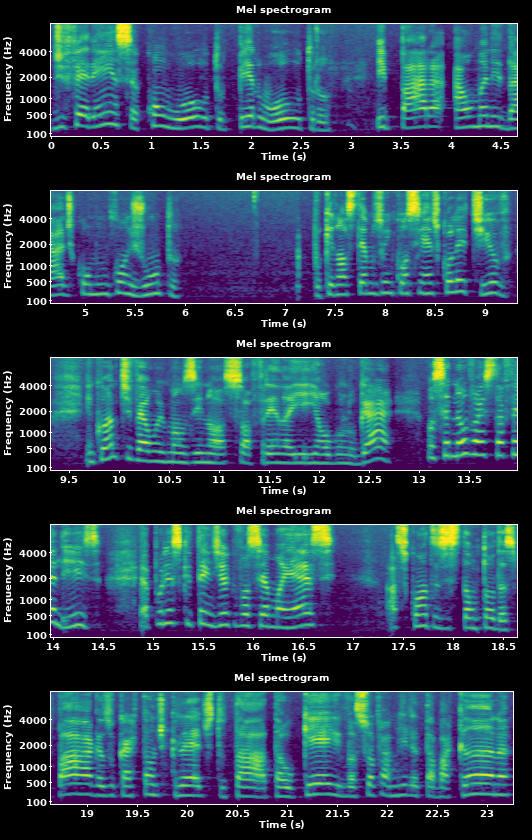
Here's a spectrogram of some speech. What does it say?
diferença com o outro, pelo outro e para a humanidade como um conjunto. Porque nós temos um inconsciente coletivo. Enquanto tiver um irmãozinho nosso sofrendo aí em algum lugar, você não vai estar feliz. É por isso que tem dia que você amanhece, as contas estão todas pagas, o cartão de crédito tá, tá ok, a sua família tá bacana,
